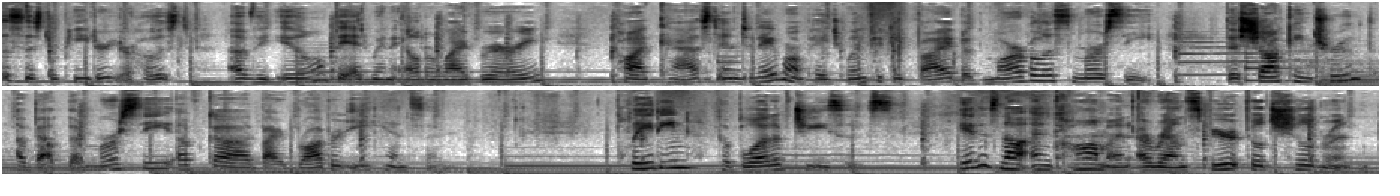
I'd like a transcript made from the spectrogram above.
is Sister Peter, your host of the EEL, the Edwina Elder Library podcast, and today we're on page 155 of Marvelous Mercy The Shocking Truth About the Mercy of God by Robert E. Henson. Pleading the blood of Jesus. It is not uncommon around spirit filled children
